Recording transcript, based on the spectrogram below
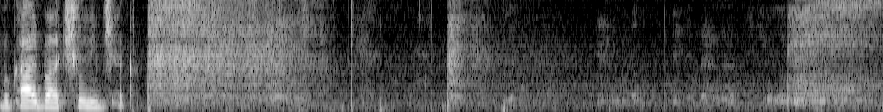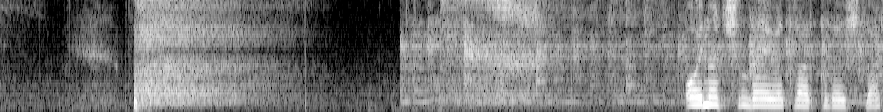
Bu galiba açılmayacak. Oyun açıldı evet arkadaşlar.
